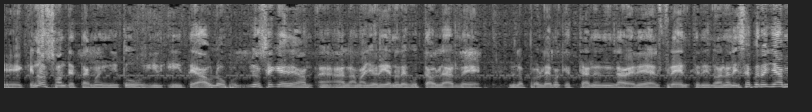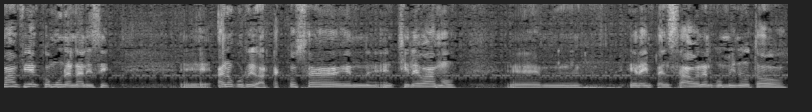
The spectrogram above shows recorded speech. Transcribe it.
Eh, que no son de esta magnitud. Y, te hablo, yo sé que a, la mayoría no les gusta hablar de, los problemas que están en la vereda del frente, ni lo analiza, pero ya más bien como un análisis. Eh, han ocurrido hartas cosas en, Chile, vamos. Eh, era impensado en algún minuto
